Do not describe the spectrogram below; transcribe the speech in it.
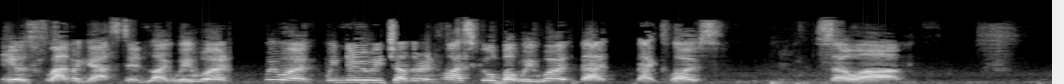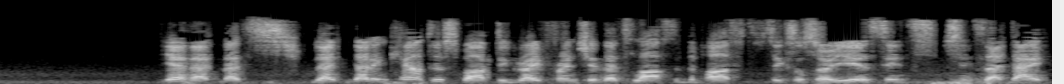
he was flabbergasted. Like we weren't we weren't we knew each other in high school, but we weren't that that close. So um, yeah, that that's that that encounter sparked a great friendship that's lasted the past six or so years since since that day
